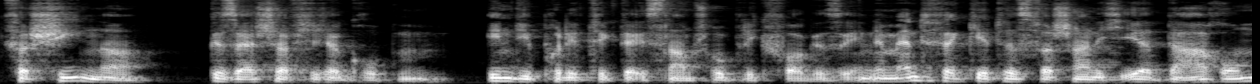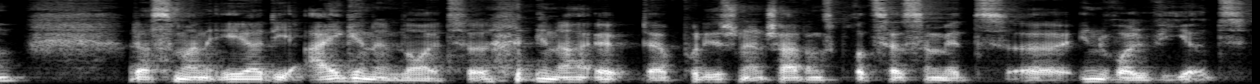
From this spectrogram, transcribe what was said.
verschiedener gesellschaftlicher Gruppen in die Politik der Islamischen Republik vorgesehen. Im Endeffekt geht es wahrscheinlich eher darum, dass man eher die eigenen Leute innerhalb der politischen Entscheidungsprozesse mit äh, involviert,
